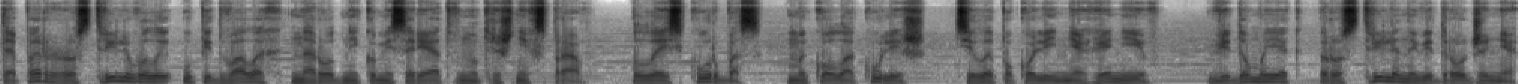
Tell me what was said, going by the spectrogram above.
тепер розстрілювали у підвалах Народний комісаріат внутрішніх справ. Лесь Курбас, Микола Куліш, ціле покоління геніїв, відоме як розстріляне відродження,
